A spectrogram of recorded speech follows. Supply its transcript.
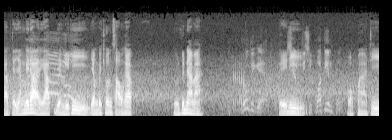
ครับ แต่ยังไม่ได้ครับยังดีที่ยังไปชนเสาครับโยนขึ้นหน้ามาเตดี้ออกมาที่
